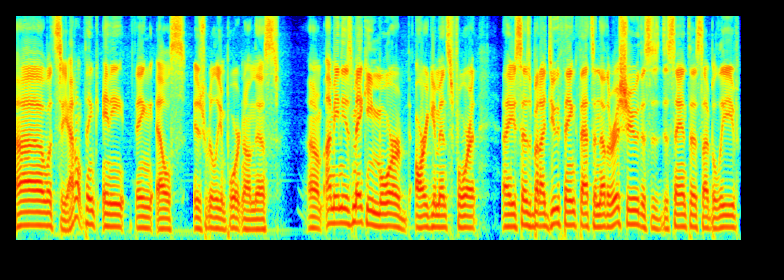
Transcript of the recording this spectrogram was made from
Uh, let's see. I don't think anything else is really important on this. Um, I mean, he's making more arguments for it. Uh, he says, but I do think that's another issue. This is DeSantis, I believe,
